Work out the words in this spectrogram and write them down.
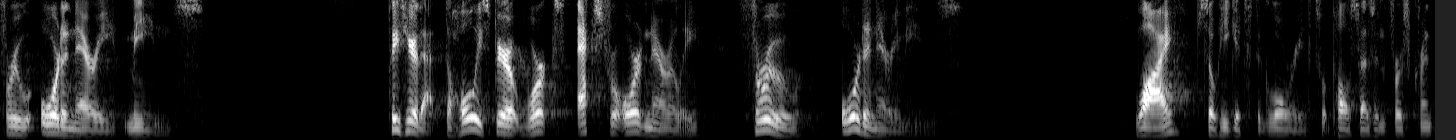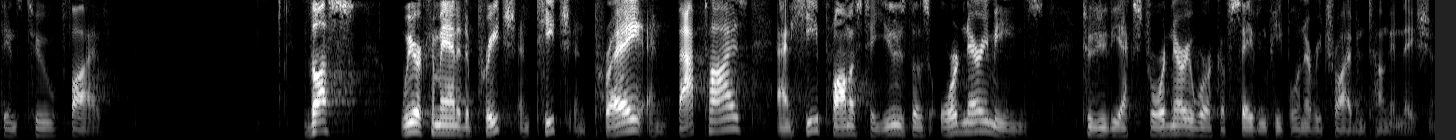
through ordinary means. Please hear that. The Holy Spirit works extraordinarily through ordinary means. Why? So he gets the glory. That's what Paul says in 1 Corinthians 2 5. Thus, we are commanded to preach and teach and pray and baptize, and he promised to use those ordinary means to do the extraordinary work of saving people in every tribe and tongue and nation.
